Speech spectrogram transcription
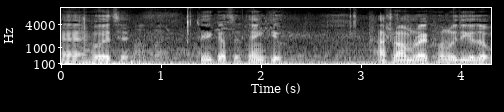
হ্যাঁ হয়েছে। ঠিক আছে থ্যাংক ইউ আসো আমরা এখন ওইদিকে যাব।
